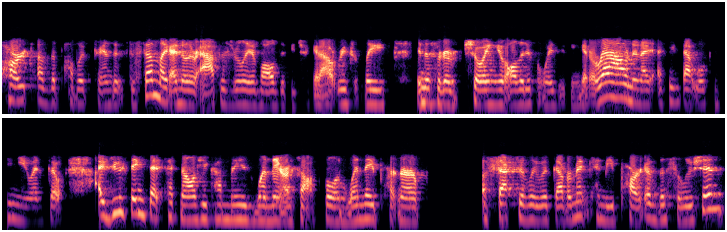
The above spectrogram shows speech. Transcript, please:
part of the public transit system. Like I know their app has really evolved if you check it out recently in the sort of showing you all the different ways you can get around. And I, I think that will continue. And so I do think that technology companies, when they are thoughtful and when they partner effectively with government can be part of the solution.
